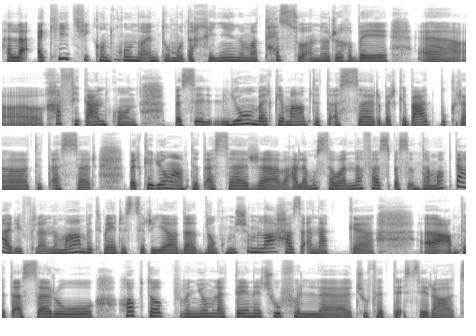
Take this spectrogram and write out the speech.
هلأ أكيد فيكم تكونوا أنتم مدخنين وما تحسوا إنه الرغبة آه، خفت عنكم بس اليوم بركي ما عم تتأثر بركي بعد بكرة تتأثر. بركي اليوم عم تتأثر آه، على مستوى النفس بس أنت ما بتعرف لأنه ما عم بتمارس الرياضة. دونك مش ملاحظ أنك آه، آه، عم تتأثر وهوب توب من يوم للتاني تشوف تشوف التأثيرات.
